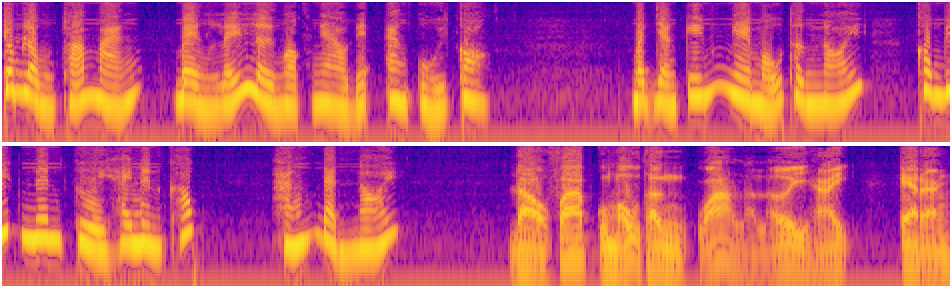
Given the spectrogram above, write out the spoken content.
Trong lòng thỏa mãn bèn lấy lời ngọt ngào để an ủi con. Bạch dạng kiếm nghe mẫu thân nói không biết nên cười hay nên khóc. Hắn đành nói đào pháp của mẫu thân quá là lợi hại. E rằng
